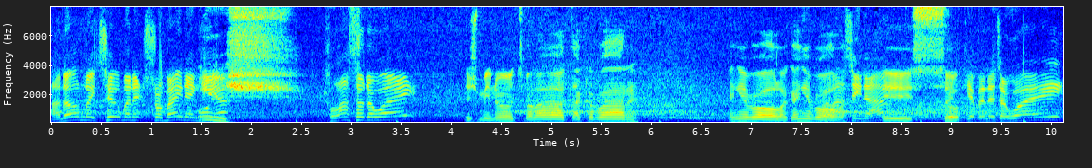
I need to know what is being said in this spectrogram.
And only two minutes remaining here. Ui, Clattered away. dois minutos, vai lá, está a acabar. Ganha a bola, ganha a bola. Now. Isso. Giving it away.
